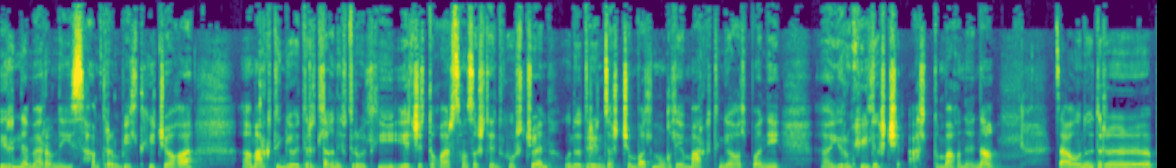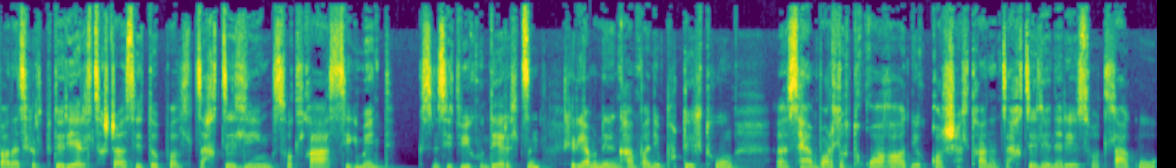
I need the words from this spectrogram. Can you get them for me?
98.9 хамтран бэлтгэж байгаа маркетингийн удирдлага нэвтрүүлгийн ээлжид дугаар сонсогч танд хүрч байна. Өнөөдрийн зочин бол Монголын маркетингийн холбооны ерөнхийлөгч Алтан Багна байна. За өнөөдөр багнаа захирал битээр ярилцах байгаа сэдв бол зах зээлийн судалгаа сегмент гэсэн сэдвийг хүндээ ярилцсан. Тэгэхээр ямар нэгэн компани бүтээгдэхүүн сайн борлогдохгүй байгаа нэг гол шалтгаан нь зах зээлийн нарийн судлаагүй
